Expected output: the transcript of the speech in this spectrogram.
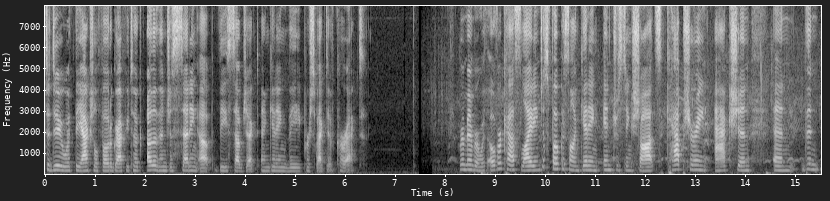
to do with the actual photograph you took other than just setting up the subject and getting the perspective correct. Remember, with overcast lighting, just focus on getting interesting shots, capturing action, and then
